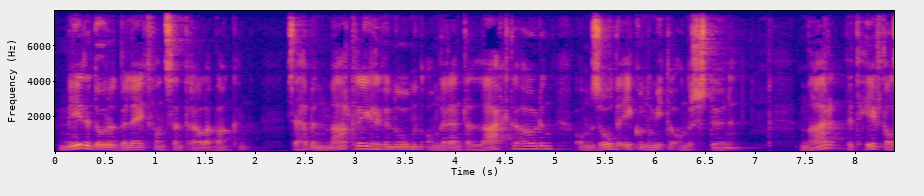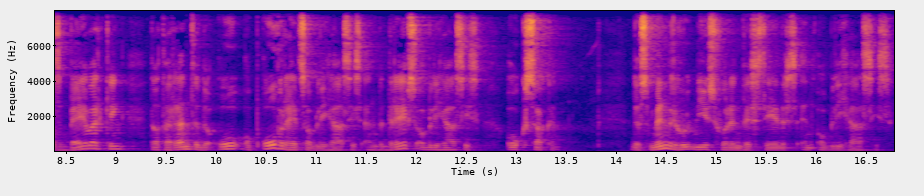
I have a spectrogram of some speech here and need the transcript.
mede door het beleid van centrale banken. Ze hebben maatregelen genomen om de rente laag te houden, om zo de economie te ondersteunen. Maar dit heeft als bijwerking dat de rente de op overheidsobligaties en bedrijfsobligaties ook zakken. Dus minder goed nieuws voor investeerders in obligaties.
